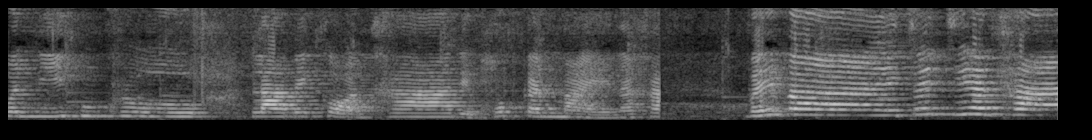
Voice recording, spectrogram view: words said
วันนี้คุณครูลาไปก่อนค่ะ เดี๋ยวพบกันใหม่นะคะบ๊ายบายเจ๊เจียนค่ะ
